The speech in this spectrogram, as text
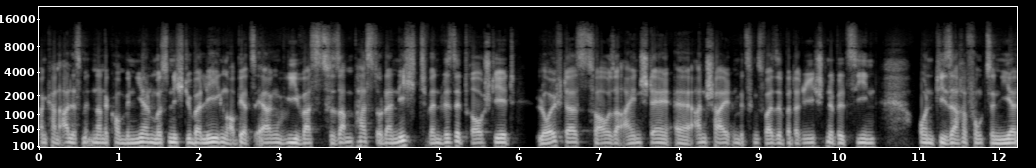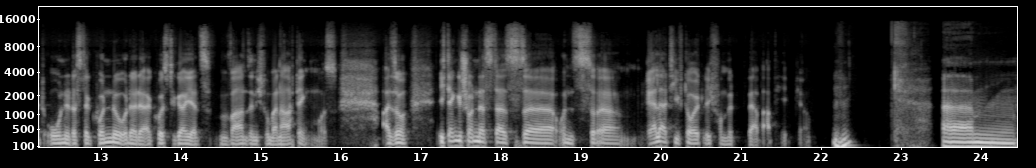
Man kann alles miteinander kombinieren, muss nicht überlegen, ob jetzt irgendwie was zusammenpasst oder nicht. Wenn Visit draufsteht, läuft das, zu Hause einstellen, äh, anschalten beziehungsweise Batterieschnippel ziehen und die Sache funktioniert, ohne dass der Kunde oder der Akustiker jetzt wahnsinnig drüber nachdenken muss. Also ich denke schon, dass das äh, uns äh, relativ deutlich vom Mitbewerb abhebt, ja. Mhm. Ähm,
